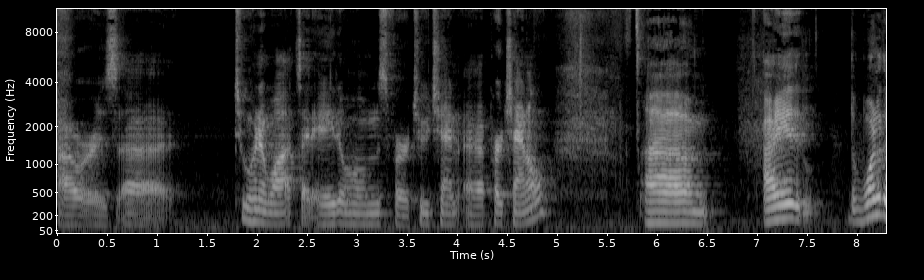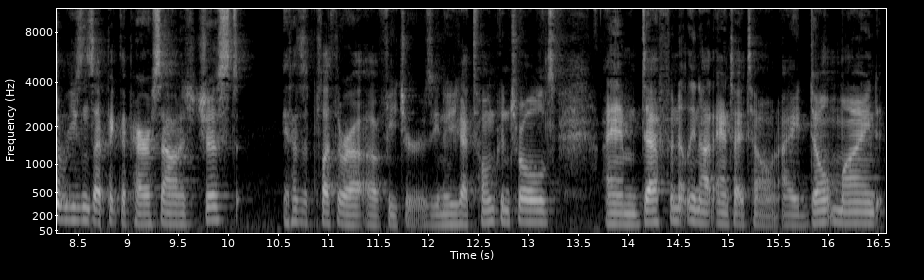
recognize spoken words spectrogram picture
powers uh, 200 watts at 8 ohms for two chan uh, per channel. Um, I one of the reasons I picked the Parasound is just it has a plethora of features. You know, you got tone controls. I am definitely not anti-tone. I don't mind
